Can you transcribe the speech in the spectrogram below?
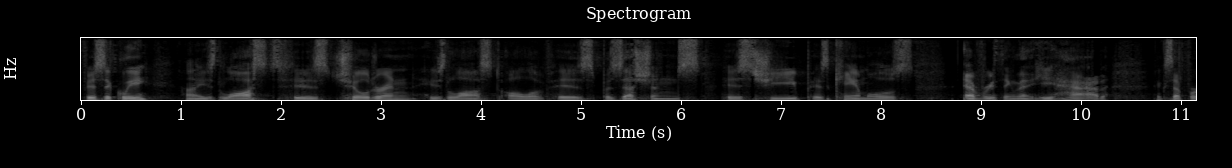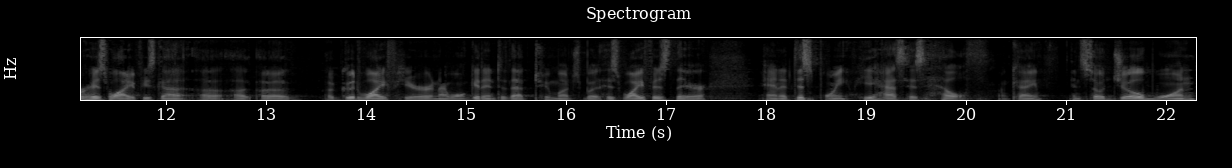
physically. Uh, he's lost his children. He's lost all of his possessions, his sheep, his camels, everything that he had, except for his wife. He's got a, a, a a good wife here, and I won't get into that too much, but his wife is there. And at this point, he has his health, okay? And so, Job 1,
